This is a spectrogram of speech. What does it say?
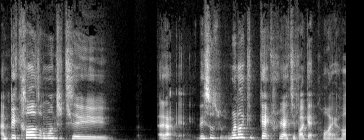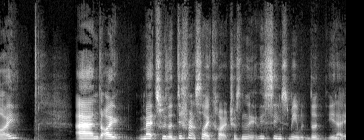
and because I wanted to, and I, this was when I get creative, I get quite high, and I met with a different psychiatrist, and this seems to me that you know,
